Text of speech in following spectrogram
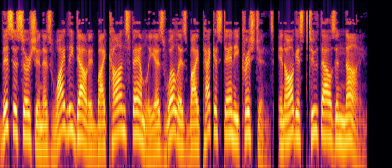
This assertion is widely doubted by Khan's family as well as by Pakistani Christians. In August 2009,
